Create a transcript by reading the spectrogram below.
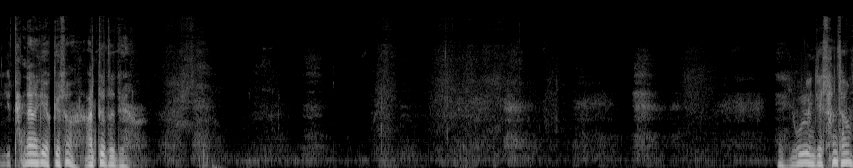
이게 단단하게 엮여서 안 뜯어져요. 예, 이걸로 이제 산삼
